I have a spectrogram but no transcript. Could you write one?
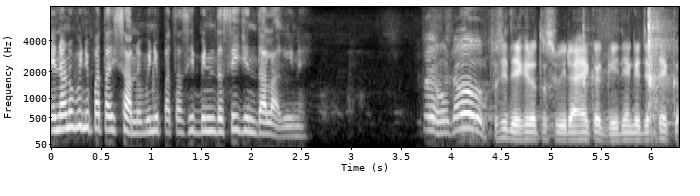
ਇਹਨਾਂ ਨੂੰ ਵੀ ਨਹੀਂ ਪਤਾ ਸੀ ਸਾਨੂੰ ਵੀ ਨਹੀਂ ਪਤਾ ਸੀ ਬਿਨ ਦੱਸੇ ਹੀ ਜਿੰਦਾ ਲਾ ਗਏ ਨੇ। ਤੁਸੀਂ ਦੇਖ ਰਹੇ ਹੋ ਤਸਵੀਰਾਂ ਇਹ ਘੱਗੇ ਦੀਆਂ ਕਿ ਜਿੱਥੇ ਇੱਕ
